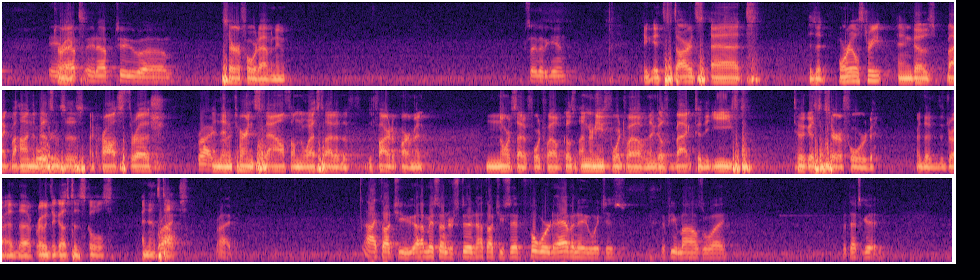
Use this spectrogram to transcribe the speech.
and up- Correct. And up to, um, Sarah Ford Avenue. say that again? It, it starts at, is it Oriole Street and goes back behind the businesses across Thrush Right. and then right. turns south on the west side of the, the fire department, north side of 412. It goes underneath 412 and then goes back to the east to to Sarah Ford or the, the, the road that goes to the schools and then Right. stops. Right. I thought you, I misunderstood. I thought you said Ford Avenue, which is a few miles away. But that's good.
